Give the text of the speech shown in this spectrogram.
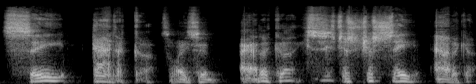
Say Attica. So I said, Attica? He says, just just say Attica.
